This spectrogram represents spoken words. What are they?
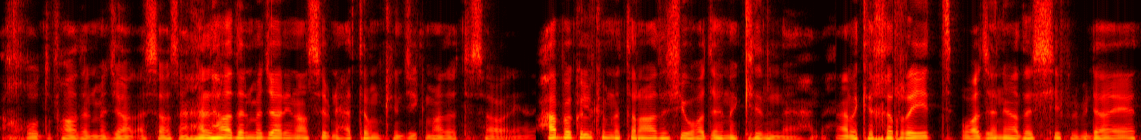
أخوض في هذا المجال أساسا؟ هل هذا المجال يناسبني؟ حتى ممكن يجيكم هذا التساؤل يعني. حاب أقول لكم إن ترى هذا الشيء واجهنا كلنا إحنا، أنا كخريج واجهني هذا الشيء في بدايه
